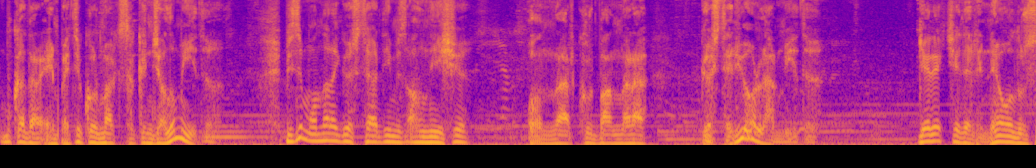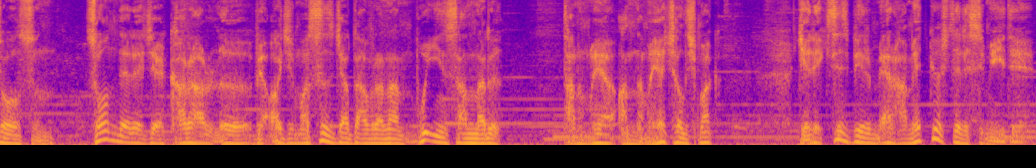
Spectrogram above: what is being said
bu kadar empati kurmak sakıncalı mıydı? Bizim onlara gösterdiğimiz anlayışı onlar kurbanlara gösteriyorlar mıydı? Gerekçeleri ne olursa olsun son derece kararlı ve acımasızca davranan bu insanları tanımaya, anlamaya çalışmak gereksiz bir merhamet gösterisi miydi?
